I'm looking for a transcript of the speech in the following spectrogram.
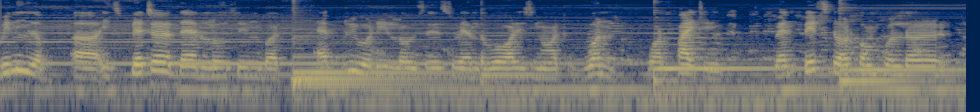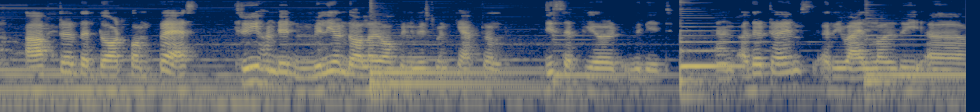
winning the, uh, is better than losing, but everybody loses when the war is not won worth fighting. When Pets.com folded after the dot-com crash, 300 million dollar of investment capital disappeared with it. And other times, rivalry uh,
